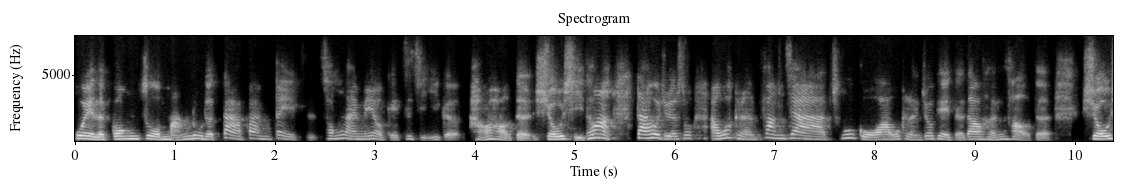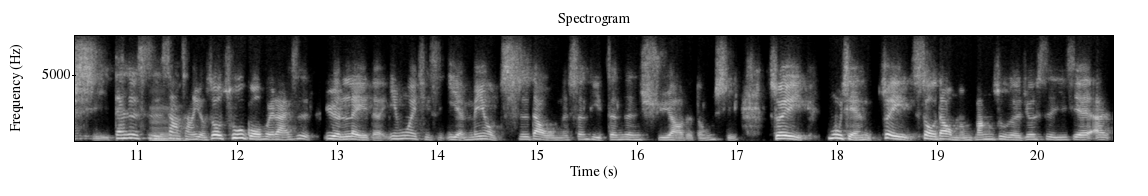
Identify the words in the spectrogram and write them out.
为了工作忙碌了大半辈子，从来没有给自己一个好好的休息。通常大家会觉得说啊，我可能放假出国啊，我可能就可以得到很好的。休息，但是事实上，常有时候出国回来是越累的，因为其实也没有吃到我们身体真正需要的东西。所以目前最受到我们帮助的就是一些呃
